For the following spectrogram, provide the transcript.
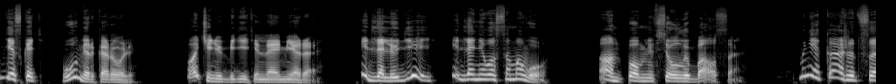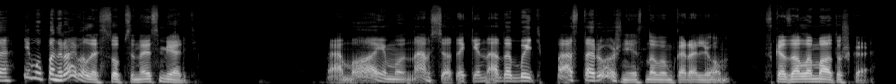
Дескать, умер король. Очень убедительная мера. И для людей, и для него самого. Он, помню, все улыбался. Мне кажется, ему понравилась собственная смерть». «По-моему, нам все таки надо быть поосторожнее с новым королем», — сказала матушка.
